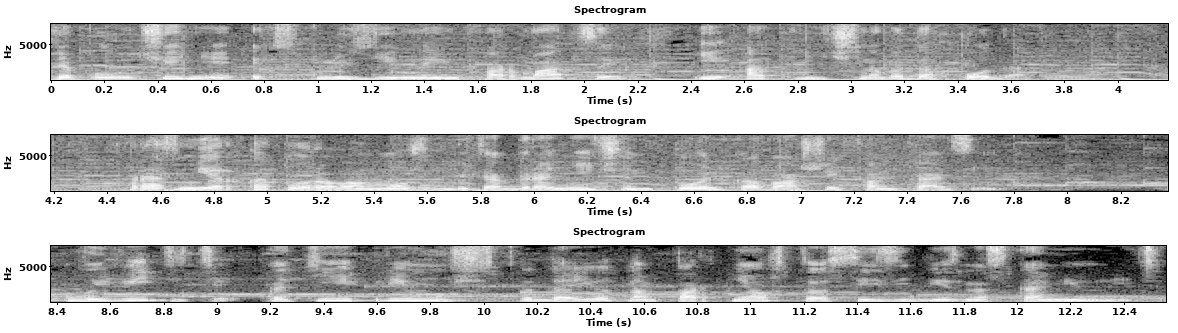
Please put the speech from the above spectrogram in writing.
для получения эксклюзивной информации и отличного дохода размер которого может быть ограничен только вашей фантазией. Вы видите, какие преимущества дает нам партнерство с Easy Business Community.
